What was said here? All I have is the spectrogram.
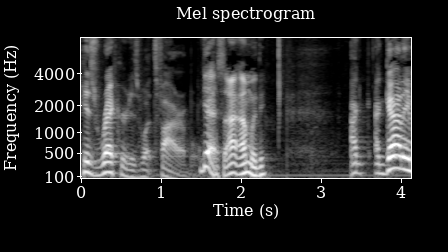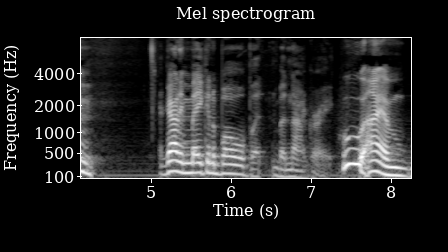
his record is what's fireable. yes, I, I'm with you. I, I got him, I got him making a bowl, but but not great. Who I am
